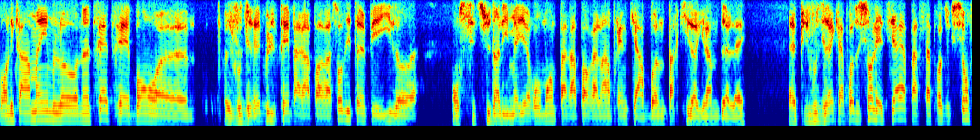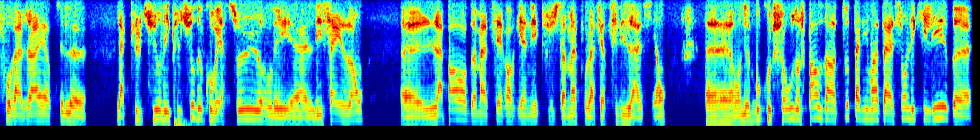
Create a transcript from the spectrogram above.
on est quand même là, on a un très très bon, je vous dirais bulletin par rapport à ça. On est un pays là on se situe dans les meilleurs au monde par rapport à l'empreinte carbone par kilogramme de lait. Euh, puis je vous dirais que la production laitière, par sa production fourragère, la culture, les cultures de couverture, les, euh, saisons, euh, l'apport de matière organique justement pour la fertilisation. on a beaucoup de choses. Je pense dans toute alimentation, l'équilibre,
